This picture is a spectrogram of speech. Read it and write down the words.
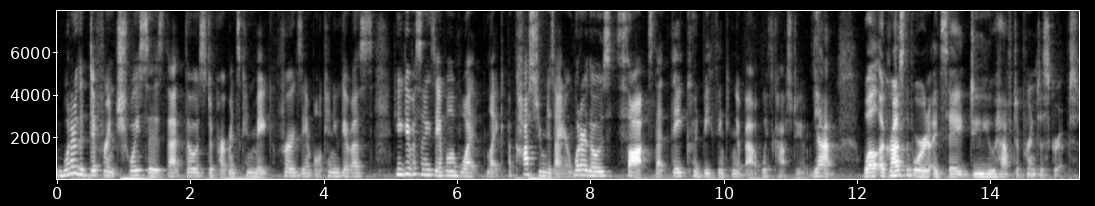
what are the different choices that those departments can make for example can you give us can you give us an example of what like a costume designer what are those thoughts that they could be thinking about with costumes Yeah. Well, across the board, I'd say, do you have to print a script?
